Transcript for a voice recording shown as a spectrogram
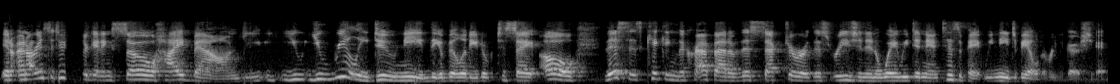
You know, and our institutions are getting so hidebound. You, you, you really do need the ability to, to say, oh, this is kicking the crap out of this sector or this region in a way we didn't anticipate. We need to be able to renegotiate.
